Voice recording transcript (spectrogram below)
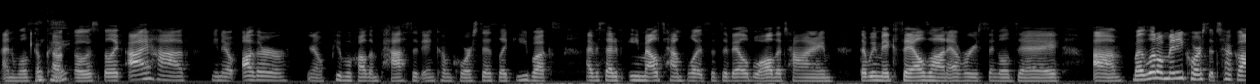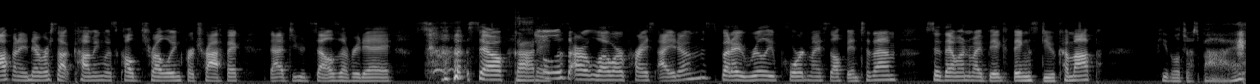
and we'll see how it goes. But like I have, you know, other, you know, people call them passive income courses like ebooks. I have a set of email templates that's available all the time that we make sales on every single day. Um, my little mini course that took off and I never saw it coming was called Trelloing for Traffic. That dude sells every day. So, so Got it. those are lower price items, but I really poured myself into them. So then when my big things do come up, people just buy.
